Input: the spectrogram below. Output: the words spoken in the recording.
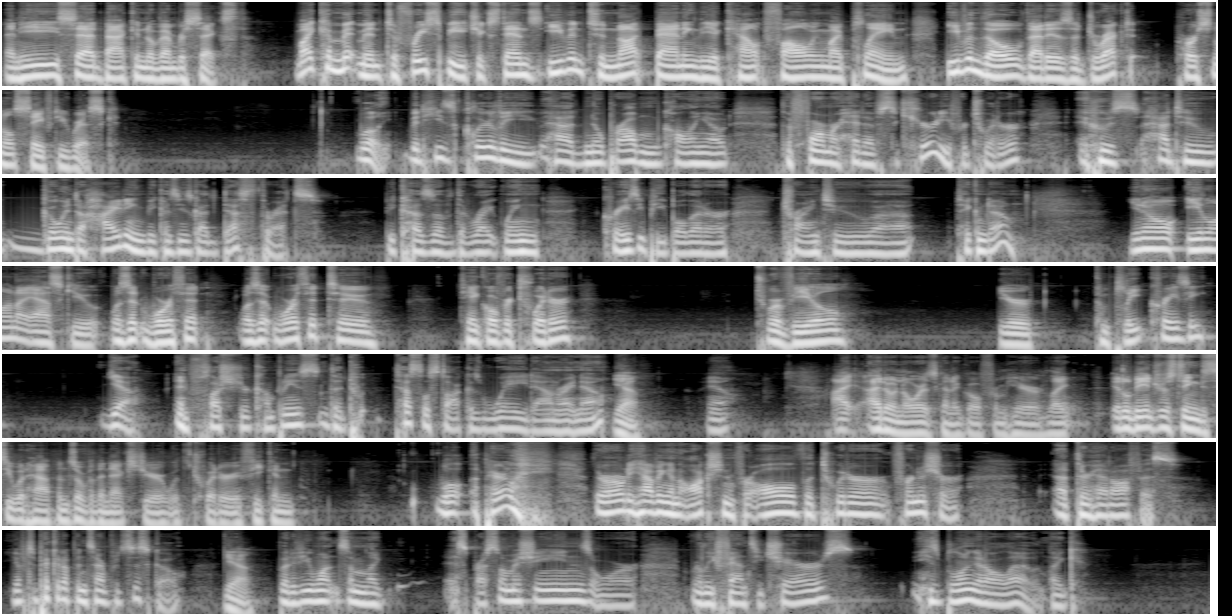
And he said back in November sixth My commitment to free speech extends even to not banning the account following my plane, even though that is a direct personal safety risk. Well, but he's clearly had no problem calling out the former head of security for Twitter, who's had to go into hiding because he's got death threats because of the right wing crazy people that are trying to uh, take him down. You know, Elon, I ask you, was it worth it? Was it worth it to take over Twitter to reveal your complete crazy? Yeah, and flush your companies. The tw- Tesla stock is way down right now. Yeah. Yeah. I, I don't know where it's going to go from here. Like, it'll be interesting to see what happens over the next year with Twitter if he can. Well, apparently they're already having an auction for all the Twitter furniture at their head office. You have to pick it up in San Francisco. Yeah. But if you want some like espresso machines or really fancy chairs, he's blowing it all out. Like,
